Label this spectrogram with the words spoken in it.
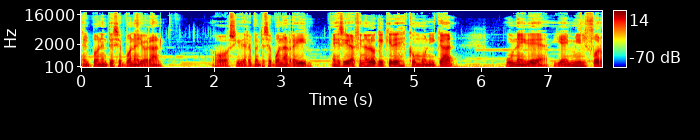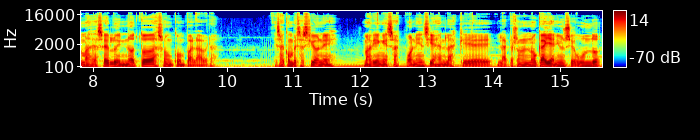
el ponente se pone a llorar, o si de repente se pone a reír. Es decir, al final lo que quieres es comunicar una idea, y hay mil formas de hacerlo y no todas son con palabras. Esas conversaciones más bien esas ponencias en las que la persona no calla ni un segundo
